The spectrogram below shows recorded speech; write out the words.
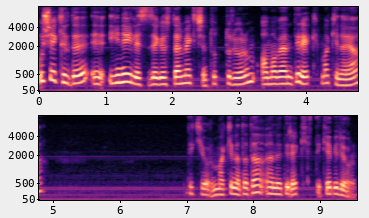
Bu şekilde e, iğne ile size göstermek için tutturuyorum ama ben direkt makineye dikiyorum. Makinede de hani direkt dikebiliyorum.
